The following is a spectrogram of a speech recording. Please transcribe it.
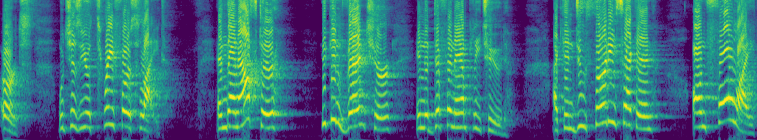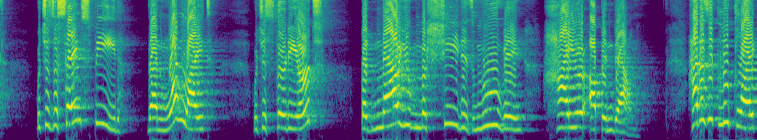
hertz, which is your three first light. And then after, you can venture in a different amplitude. I can do 30 second on four light, which is the same speed than one light, which is 30 hertz, but now your machine is moving higher up and down. How does it look like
